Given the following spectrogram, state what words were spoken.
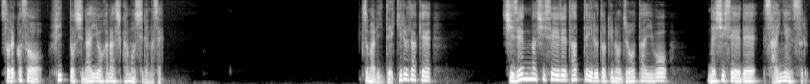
それこそフィットしないお話かもしれません。つまりできるだけ自然な姿勢で立っている時の状態を寝姿勢で再現する。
